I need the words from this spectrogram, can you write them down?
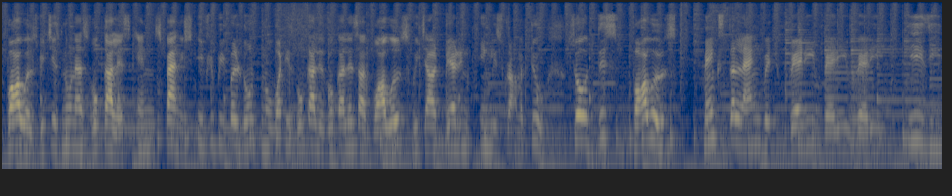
vowels which is known as vocales in spanish. If you people don't know what is vocales vocales are vowels which are there in english grammar too. So this vowels makes the language very very very easy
